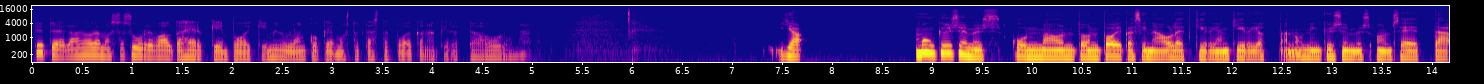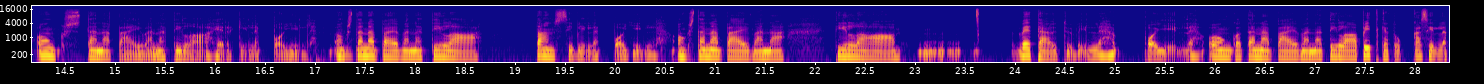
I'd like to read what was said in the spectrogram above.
Tytöillä on olemassa suuri valta herkkiin poikiin. Minulla on kokemusta tästä poikana, kirjoittaa Oulumäen. Ja mun kysymys, kun mä oon ton Poika sinä olet kirjan kirjoittanut, niin kysymys on se, että onko tänä päivänä tilaa herkille pojille? Onko tänä päivänä tilaa tanssiville pojille? Onko tänä päivänä tilaa mm, vetäytyville pojille? Onko tänä päivänä tilaa pitkätukkasille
